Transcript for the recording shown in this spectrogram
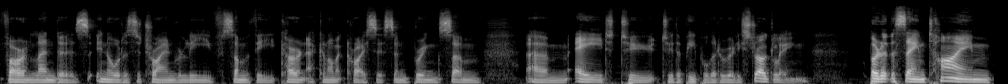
foreign lenders in order to try and relieve some of the current economic crisis and bring some um, aid to to the people that are really struggling. But at the same time,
